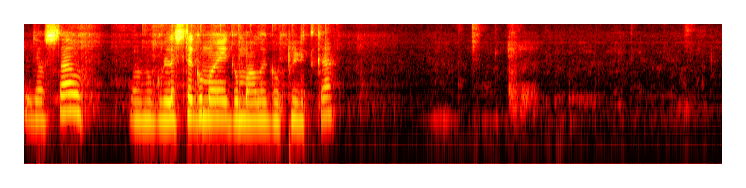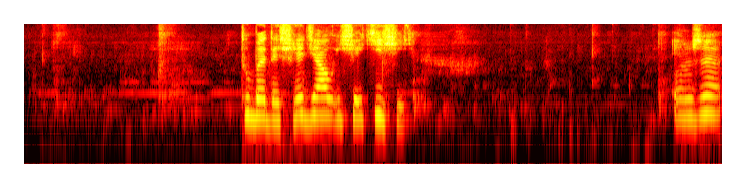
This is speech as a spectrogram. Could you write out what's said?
Dostał? No w ogóle z tego mojego małego pyrtka. Tu będę siedział i się kisić. Wiem, że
